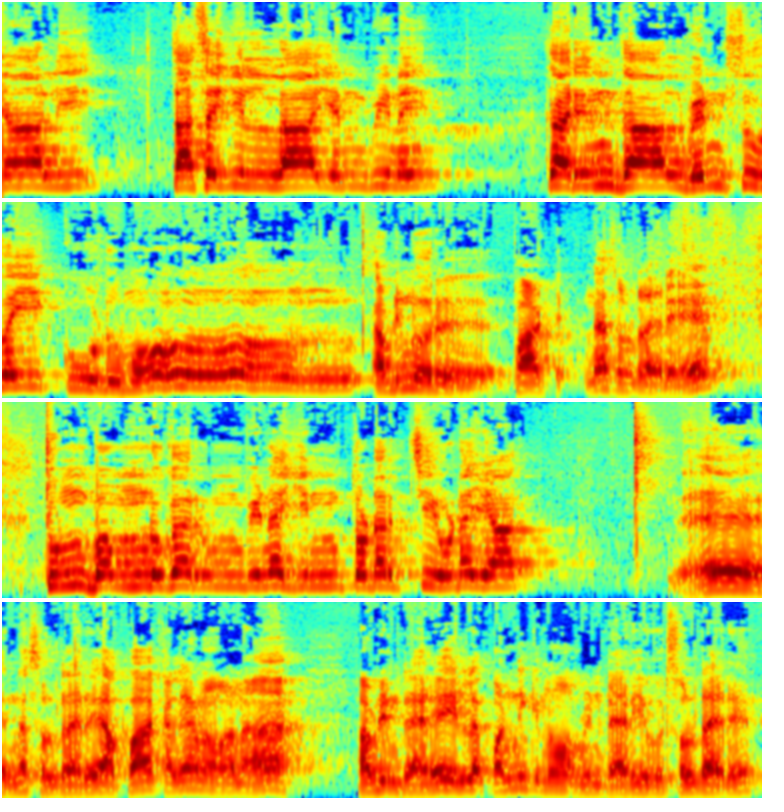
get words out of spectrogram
ஞாலி தசையில்லா என்பினை கரிந்தால் வெண்சுவை கூடுமோ? அப்படின்னு ஒரு பாட்டு. என்ன சொல்றாரு? துன்பம் நுகரும் வினையின் தொடர்ச்சி உடையார். ஏ என்ன சொல்றாரு? அப்பா கல்யாணம் வேணாம் அப்படின்றாரு. இல்லை பண்ணிக்கணும் அப்படின்றாரு. இவர் சொல்றாரு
